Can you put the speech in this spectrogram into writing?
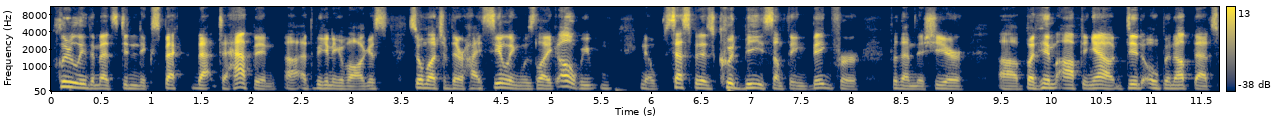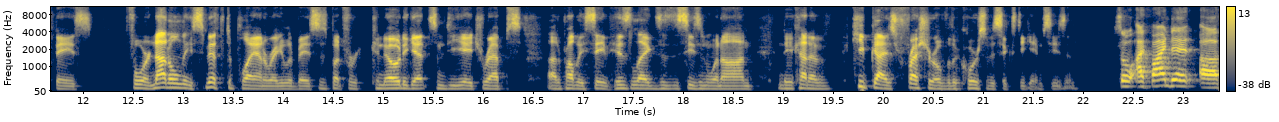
Clearly, the Mets didn't expect that to happen uh, at the beginning of August. So much of their high ceiling was like, oh, we, you know, Cespedes could be something big for for them this year. Uh, but him opting out did open up that space for not only Smith to play on a regular basis, but for Cano to get some DH reps uh, to probably save his legs as the season went on and to kind of keep guys fresher over the course of a 60 game season. So I find it uh,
